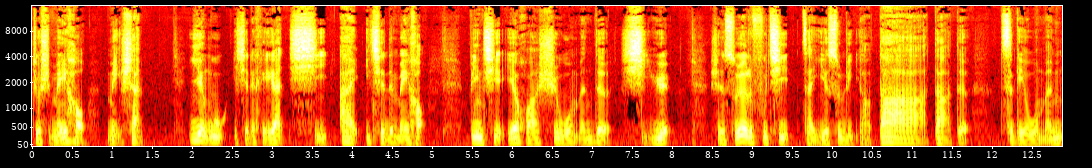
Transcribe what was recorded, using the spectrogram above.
就是美好美善。厌恶一切的黑暗，喜爱一切的美好，并且耶和华是我们的喜悦。神所有的福气在耶稣里要大大的赐给我们。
